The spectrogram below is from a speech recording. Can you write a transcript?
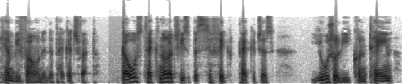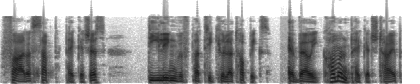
can be found in the package web. Those technology specific packages usually contain further sub-packages dealing with particular topics. A very common package type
